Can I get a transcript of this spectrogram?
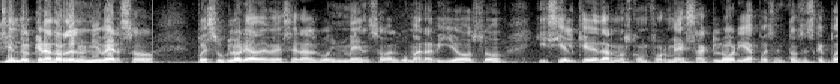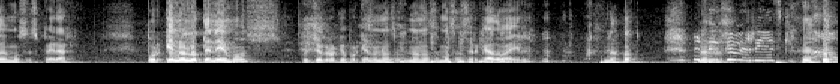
siendo el creador del universo, pues su gloria debe ser algo inmenso, algo maravilloso, y si Él quiere darnos conforme a esa gloria, pues entonces, ¿qué podemos esperar? ¿Por qué no lo tenemos? Pues yo creo que porque no nos, no nos hemos acercado a Él, ¿no? no que me ríes, que wow.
